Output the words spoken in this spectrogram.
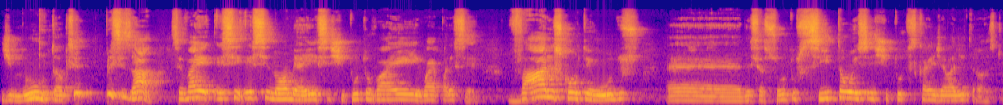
de multa, o que você precisar, você vai esse esse nome aí, esse instituto vai vai aparecer. Vários conteúdos é, desse assunto citam esse Instituto Scaringella de Trânsito.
